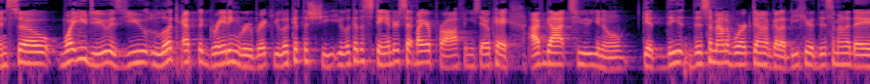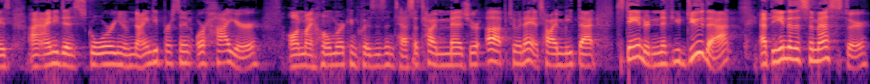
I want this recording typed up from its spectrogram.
And so, what you do is you look at the grading rubric, you look at the sheet, you look at the standard set by your prof, and you say, okay, I've got to, you know, get the, this amount of work done. I've got to be here this amount of days. I, I need to score, you know, 90% or higher on my homework and quizzes and tests. That's how I measure up to an A. That's how I meet that standard. And if you do that, at the end of the semester,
